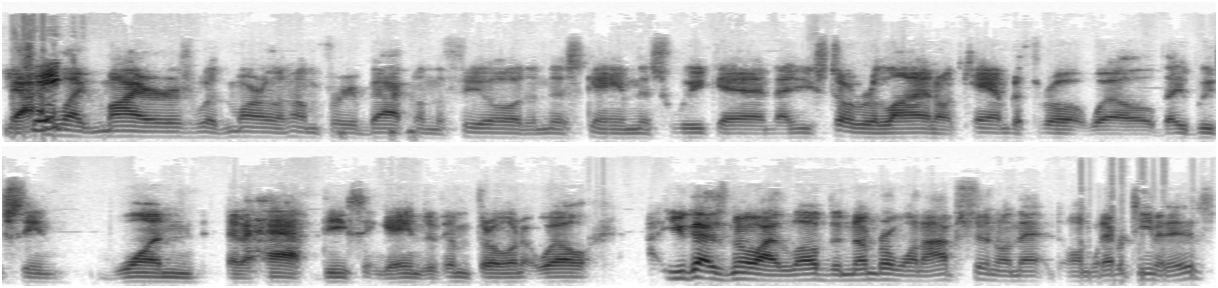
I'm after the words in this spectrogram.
Yeah, Jake? I like Meyers with Marlon Humphrey back on the field in this game this weekend, and you're still relying on Cam to throw it well. They, we've seen one and a half decent games of him throwing it well. You guys know I love the number one option on that on whatever team it is,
